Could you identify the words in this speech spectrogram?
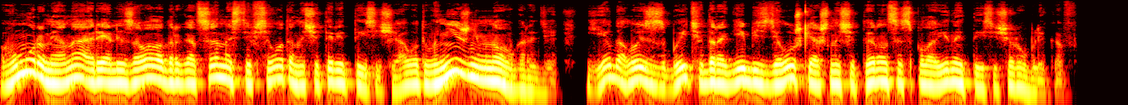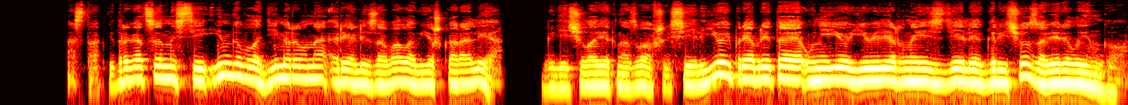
В Муроме она реализовала драгоценности всего-то на четыре тысячи, а вот в Нижнем Новгороде ей удалось сбыть дорогие безделушки аж на четырнадцать с половиной тысяч рубликов. Остатки драгоценностей Инга Владимировна реализовала в Йошкар-Оле, где человек, назвавшийся Ильей, приобретая у нее ювелирные изделия, горячо заверил Ингу.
